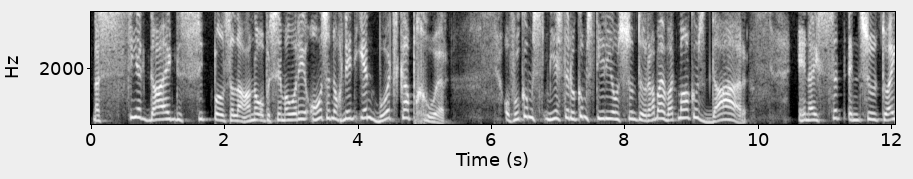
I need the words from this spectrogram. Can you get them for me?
Nou steek daai disippels hulle hande op en sê maar hoorie ons het nog net een boodskap gehoor. Of hoekom meester hoekom stuur jy ons soontoe rabbi wat maak ons daar? En hy sit en so toe hy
